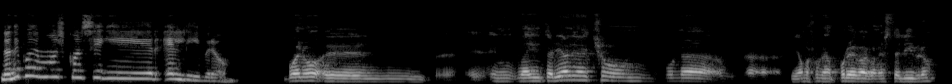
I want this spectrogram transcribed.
¿Dónde podemos conseguir el libro? Bueno, la editorial ha hecho una, digamos, una prueba con este libro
